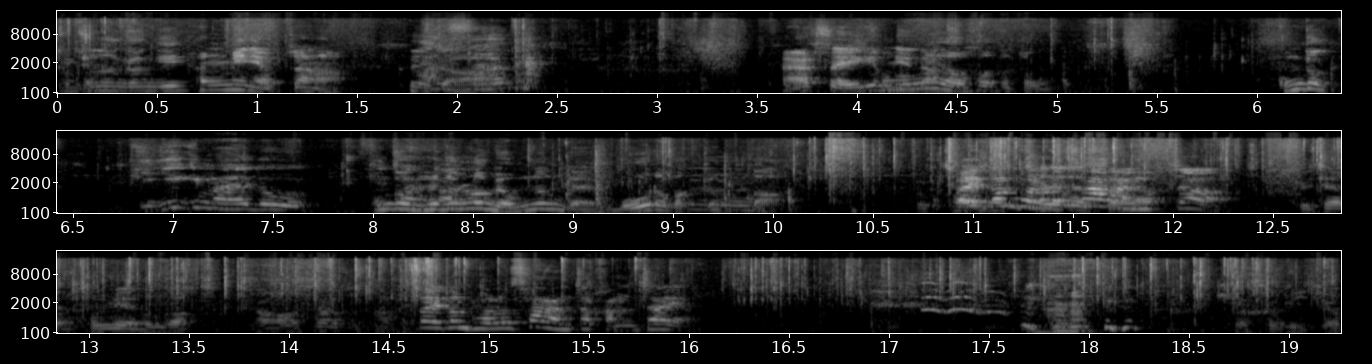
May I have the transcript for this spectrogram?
소년 경기 현민이 없잖아. 그러니까 아약사 성민이 이깁니다. 없어서 좀 공격 비기기만 해도 공격 해줄 놈이 없는데 모으러밖에 없다 오빠 이건 별로 살 안 쪄. 그 제가 정리해놓은 거. 오빠 이건 별로 살 안 쪄. 감자야. 개소리죠.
